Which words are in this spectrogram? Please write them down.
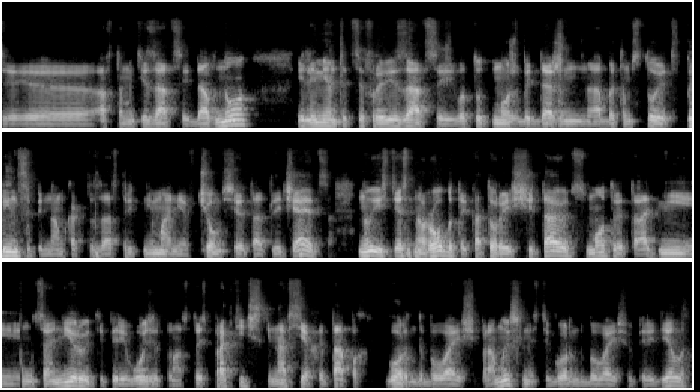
э, автоматизации давно, элементы цифровизации. Вот тут, может быть, даже об этом стоит, в принципе, нам как-то заострить внимание, в чем все это отличается. Ну и, естественно, роботы, которые считают, смотрят, одни функционируют и перевозят у нас. То есть практически на всех этапах горнодобывающей промышленности, горнодобывающего передела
